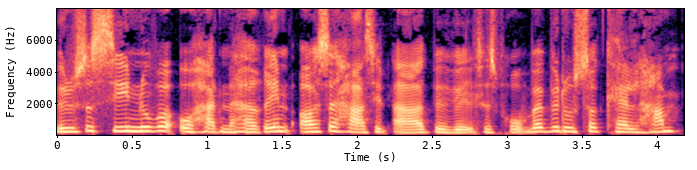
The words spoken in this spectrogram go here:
Vil du så sige, nu hvor Ohad Naharin også har sit eget bevægelsesprog, hvad vil du så kalde ham?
